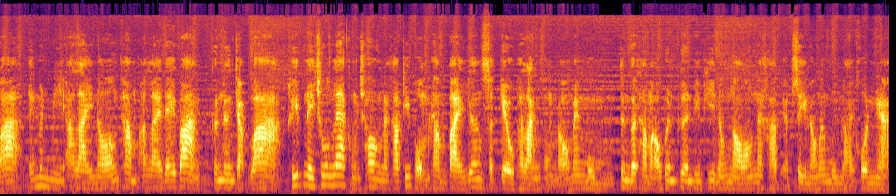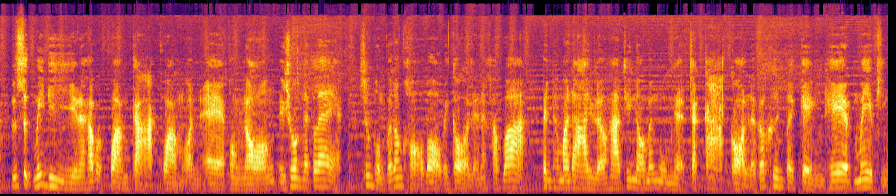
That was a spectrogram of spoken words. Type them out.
ว่าเอ๊ะมันมีอะไรน้องทำอะไรได้บ้าง ก็เนื่องจากว่าคลิปในช่วงแรกของช่องนะครับที่ผมทำไปเรื่องสเกลพลังของน้องแมงมุม ซึ่งก็ทำเอาเพื่อนๆพี่ๆน้องๆนะครับ FC น้องแมงมุมหลายคนเนี่ยรู้สึกไม่ดีนะครับกับความกากความอ่อนแอของน้องในช่วงแรกๆ ซึ่งผมก็ต้องขอบอกไว้ก่อนเลยนะครับว่าเป็นธรรมดาอยู่แล้วฮะที่น้องแมงมุมเนี่ยจะกากก่อนแล้วก็ขึ้นไปเก่งเทพเมฆผิง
